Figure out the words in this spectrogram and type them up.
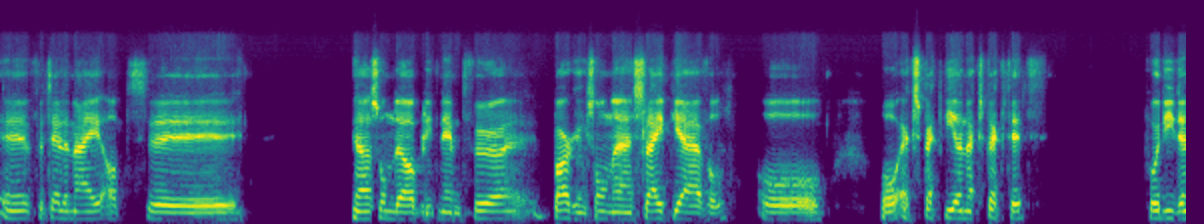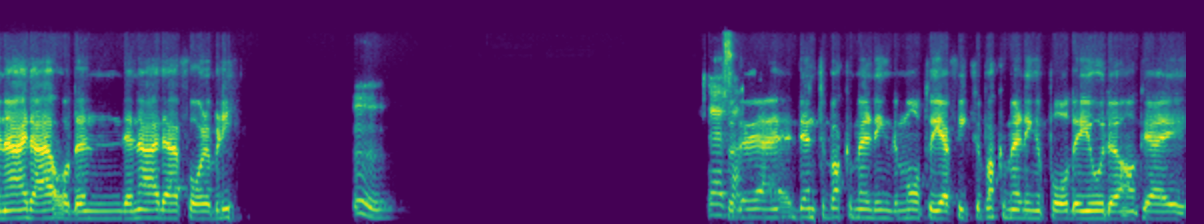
eh, forteller meg at eh, ja, som det har blitt nevnt før, parkinson er en sleipjævel. Og, og expect the unexpected. Fordi den er der, og den, den er der for å bli. Mm. Det er Så sant. det er den tilbakemeldingen, den måten jeg fikk tilbakemeldinger på, det gjorde at jeg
